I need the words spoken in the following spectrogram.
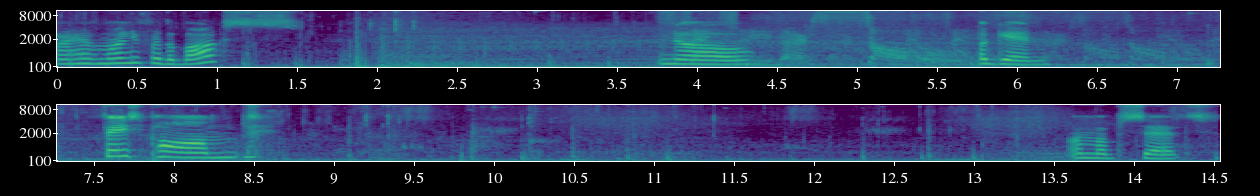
I have money for the box. No. Again. Face palm. I'm upset.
